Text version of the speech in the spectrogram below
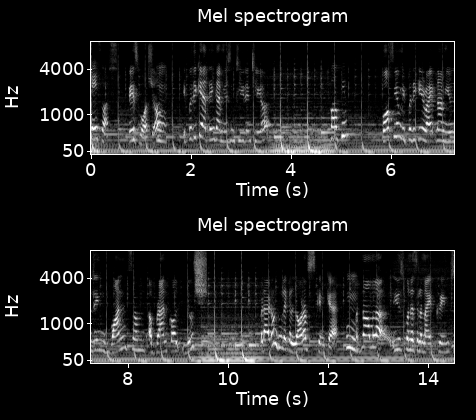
face wash face wash. இப்போதைக்கு I think I'm using clear and clear. Perfume perfume இப்போதைக்கு right now I'm using one from a brand called Lush but I don't do like a lot of skincare but normally use பண்ண சில night creams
